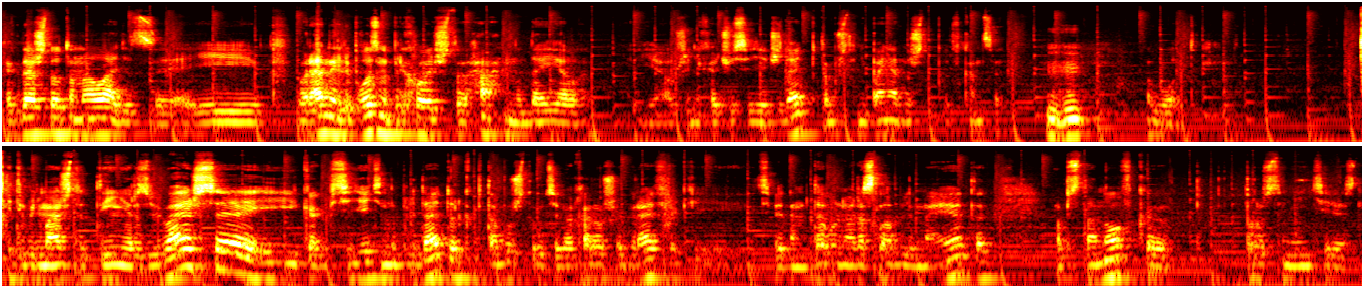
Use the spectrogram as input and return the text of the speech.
когда что-то наладится, и рано или поздно приходит, что «Ха, надоело, я уже не хочу сидеть ждать, потому что непонятно, что будет в конце». Мгм. Вот. Ты понимаешь, что ты не развиваешься, и как бы сидеть и наблюдать только потому, что у тебя хороший график, и тебе там довольно расслабленная это, обстановка, просто неинтересно.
